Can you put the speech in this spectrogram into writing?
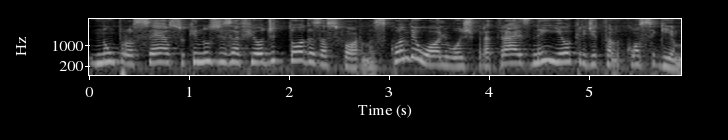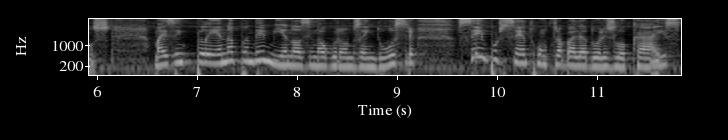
num processo que nos desafiou de todas as formas. Quando eu olho hoje para trás, nem eu acredito que conseguimos. Mas em plena pandemia, nós inauguramos a indústria, 100% com trabalhadores locais.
